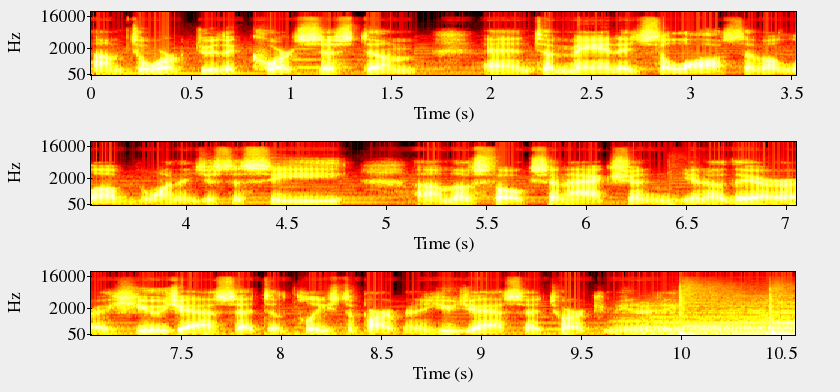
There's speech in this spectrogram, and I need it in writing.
um, to work through the court system and to manage the loss of a loved one and just to see um, those folks in action you know they're a huge asset to the police department a huge asset to our community.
